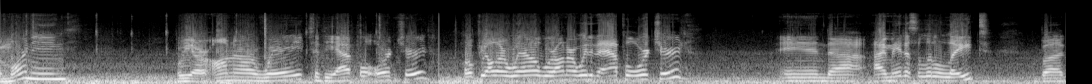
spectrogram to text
Good morning. We are on our way to the apple orchard. Hope y'all are well. We're on our way to the apple orchard, and uh, I made us a little late, but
